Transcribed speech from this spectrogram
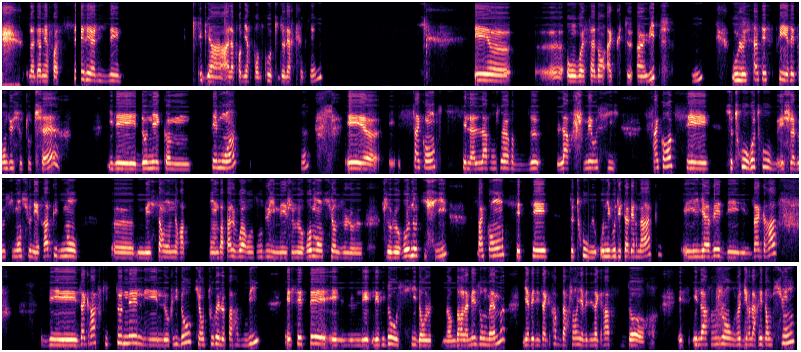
la dernière fois, c'est réalisé eh bien, à la première Pentecôte de l'ère chrétienne. Et euh, euh, on voit ça dans Acte 1, 8, hmm, où le Saint-Esprit est répandu sur toute chair il est donné comme témoin. Et 50, euh, c'est la largeur de l'arche, mais aussi 50, c'est se trouve, retrouve, et je l'avais aussi mentionné rapidement, euh, mais ça on ne va pas le voir aujourd'hui, mais je le rementionne, je le, je le renotifie. 50, c'était, se trouve au niveau du tabernacle, et il y avait des agrafes des agrafes qui tenaient le rideau qui entourait le parvis. Et c'était les, rideaux aussi dans, la maison même. Il y avait des agrafes d'argent, il y avait des agrafes d'or. Et, et l'argent veut dire la rédemption.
